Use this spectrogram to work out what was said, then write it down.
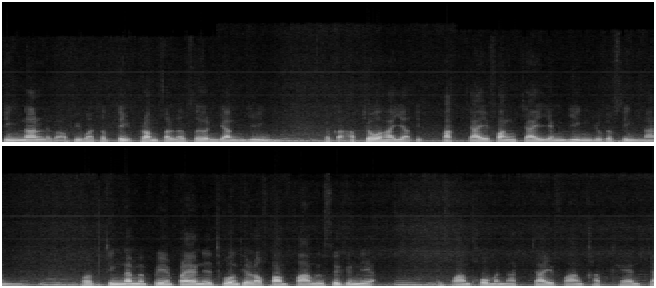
สิ่งนั้น แล้วก็อภิวัตสติพรำสรรเสริญอย่างยิ่ง แล้วก็อับโชหายะติปักใจฝังใจอย่างยิ่งอยู่กับสิ่งนั้นเนี่ยอืมเพราะสิ่งนั้นมันเปลี่ยนแปลงในช่วงที่เราความความรู้สึกอย่างเนี้ยอืมไอ้ความโทมนัสใจความคับแค้นใจ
